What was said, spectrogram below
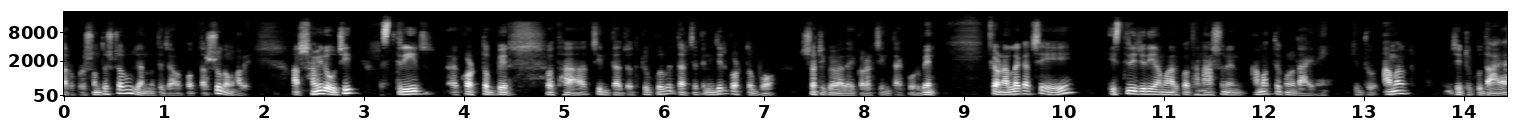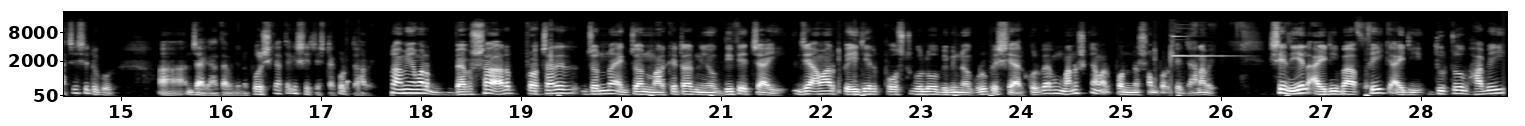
তার উপর- সন্তুষ্ট এবং জান্নাতে যাওয়ার পথ তার সুগম হবে। আর স্বামীরও উচিত স্ত্রীর কর্তব্যের কথা চিন্তা যতটুকু করবেন, তার সাথে নিজের কর্তব্য সঠিকভাবে আদায় করার চিন্তা করবেন। কারণ আল্লাহর কাছে স্ত্রী যদি আমার কথা না শোনেন, আমার তো কোনো দায় নেই। কিন্তু আমার যেটুকু দায় আছে, সেটুকুর জায়গাতে আমি যেন পরিষ্কার থেকে, সেই চেষ্টা করতে হবে। আমি আমার ব্যবসার প্রচারের জন্য একজন মার্কেটার নিয়োগ দিতে চাই, যে আমার পেজের পোস্টগুলো বিভিন্ন গ্রুপে শেয়ার করবে এবং মানুষকে আমার পণ্য সম্পর্কে জানাবে। সে রিয়েল আইডি বা ফেক আইডি দুটো ভাবেই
